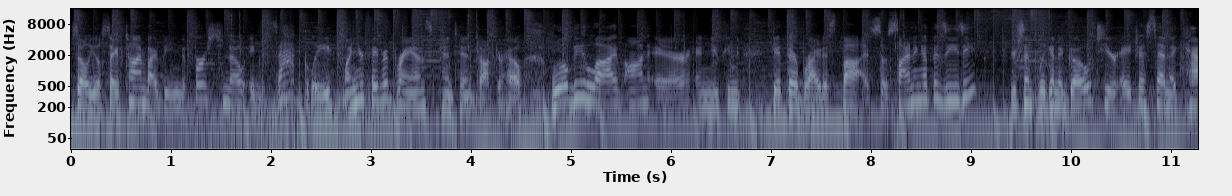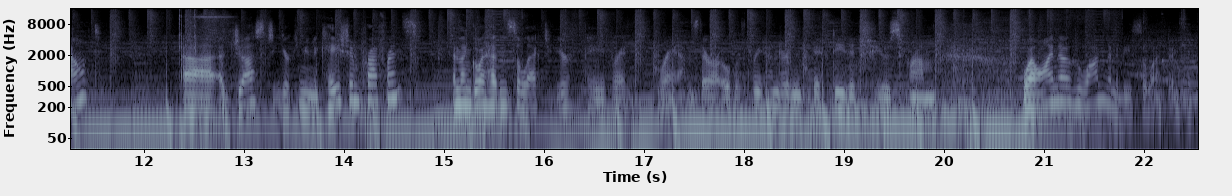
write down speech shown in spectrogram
So you'll save time by being the first to know exactly when your favorite brands, hint, hint, Dr. Ho, will be live on air and you can get their brightest buys. So signing up is easy. You're simply going to go to your HSN account, uh, adjust your communication preference, and then go ahead and select your favorite brands. There are over 350 to choose from. Well, I know who I'm going to be selecting.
